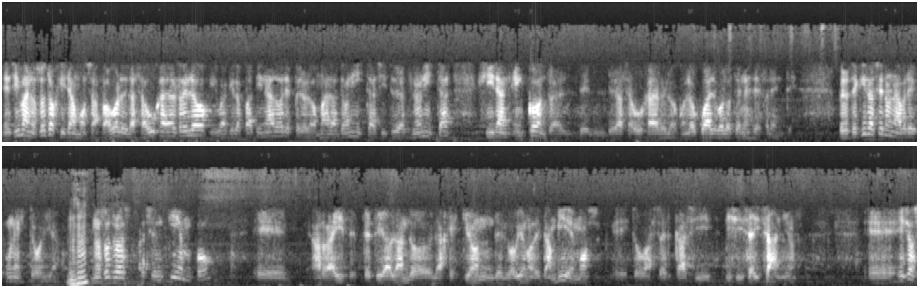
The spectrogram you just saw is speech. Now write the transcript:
Encima nosotros giramos a favor de las agujas del reloj, igual que los patinadores, pero los maratonistas y triatlonistas giran en contra de, las agujas del reloj, con lo cual vos lo tenés de frente. Pero te quiero hacer una, una historia. Nosotros hace un tiempo, eh, a raíz, te estoy hablando de la gestión del gobierno de Cambiemos, esto va a ser casi 16 años, eh, ellos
